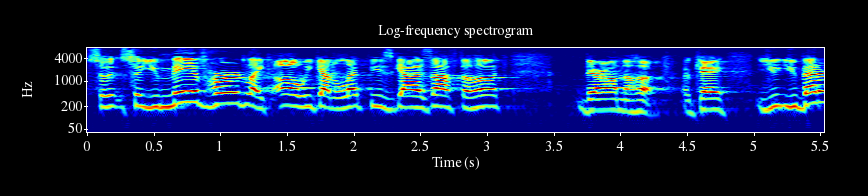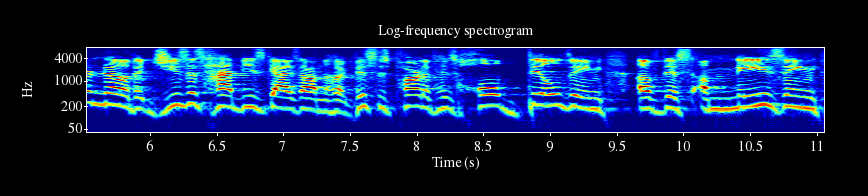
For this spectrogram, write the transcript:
So, so you may have heard like, oh, we got to let these guys off the hook. They're on the hook, okay? You, you better know that Jesus had these guys on the hook. This is part of his whole building of this amazing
